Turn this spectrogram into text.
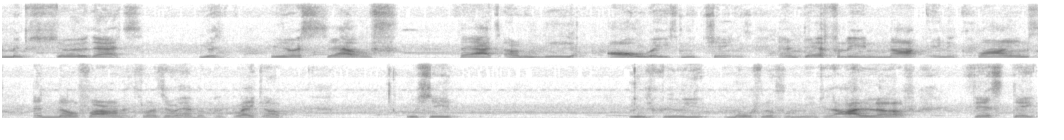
make sure that you yourself that um, we always need change and definitely not any crimes and no violence whatsoever. Like um, you see, it's really emotional for me because I love this state,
